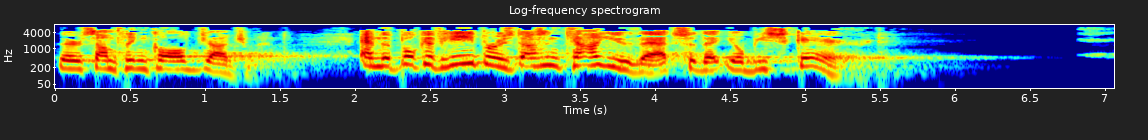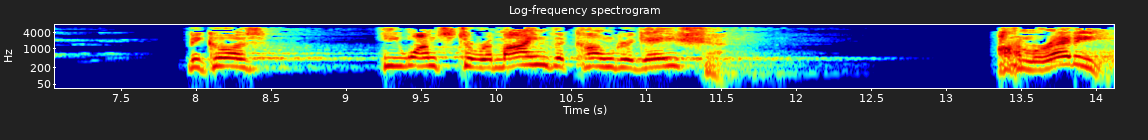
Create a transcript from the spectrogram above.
there's something called judgment. And the book of Hebrews doesn't tell you that so that you'll be scared. Because he wants to remind the congregation, I'm ready.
